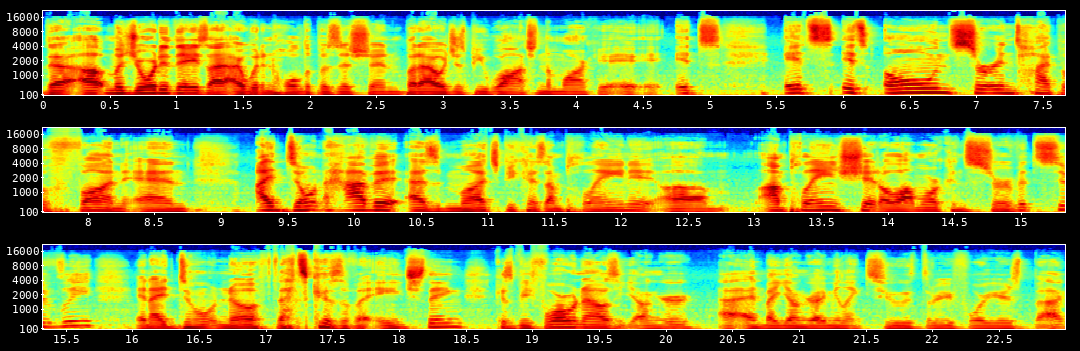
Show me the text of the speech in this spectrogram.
The uh, majority of days, I, I wouldn't hold a position, but I would just be watching the market. It, it, it's it's its own certain type of fun, and I don't have it as much because I'm playing it. Um, I'm playing shit a lot more conservatively, and I don't know if that's because of an age thing. Because before, when I was younger, uh, and by younger I mean like two, three, four years back,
